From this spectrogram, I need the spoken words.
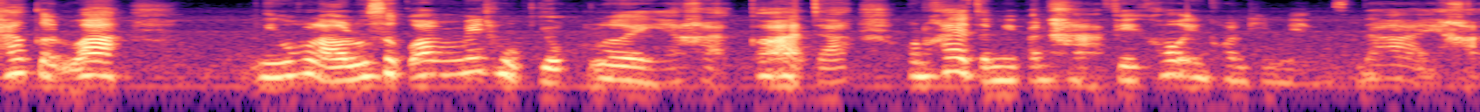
ถ้าเกิดว่านิ้วของเรารู้สึกว่าไม่ถูกยกเลยอย่างเงี้ยค่ะ ก็อาจจะคนไข้อาจจะมีปัญหา fecal incontinence ได้ค่ะ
